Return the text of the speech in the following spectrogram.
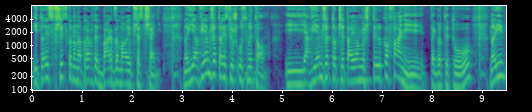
I to jest wszystko na naprawdę bardzo małej przestrzeni. No i ja wiem, że to jest już ósmy tom. I ja wiem, że to czytają już tylko fani tego tytułu. No i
